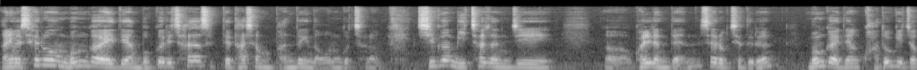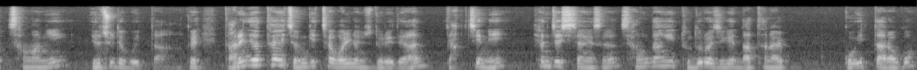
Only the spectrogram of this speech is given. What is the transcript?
아니면 새로운 뭔가에 대한 먹거리 찾았을 때 다시 한번 반등이 나오는 것처럼 지금 2차 전지 어, 관련된 셀업체들은 뭔가에 대한 과도기적 상황이 연출되고 있다. 다른 여타의 전기차 관련주들에 대한 약진이 현재 시장에서는 상당히 두드러지게 나타나고 있다라고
